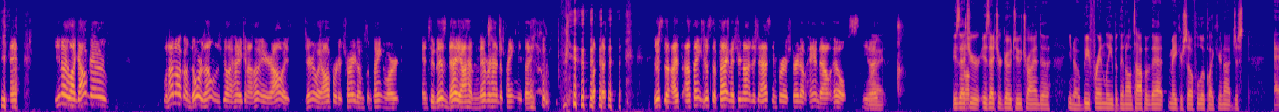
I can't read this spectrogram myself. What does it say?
Yeah. you know, like I'll go when I knock on doors. I don't just be like, "Hey, can I hunt here?" I always generally offer to trade them some painting work, and to this day, I have never had to paint anything. but just the, I, I think just the fact that you're not just asking for a straight up handout helps. You know, Right. Is that Uh, your is that your go to trying to you know be friendly, but then on top of that make yourself look like you're not just eh,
